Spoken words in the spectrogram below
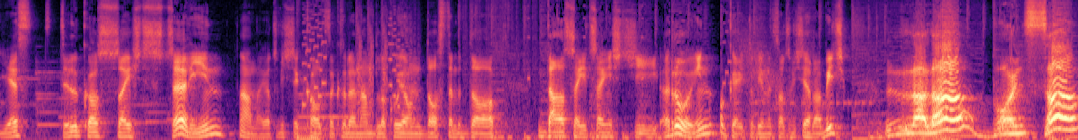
jest tylko sześć szczelin. A no i oczywiście kolce, które nam blokują dostęp do dalszej części ruin. Okej, tu wiemy co oczywiście robić. Lala, bądź sam!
